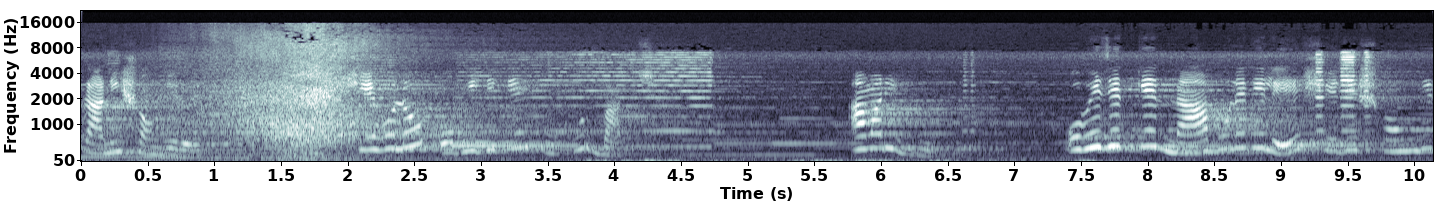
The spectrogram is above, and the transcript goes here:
প্রাণীর সঙ্গে রয়েছে। সে হলো অভিজিতের কুকুর বাচ্চা। আমারই ভুল অভিজিৎকে না বলে দিলে সে যে সঙ্গে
